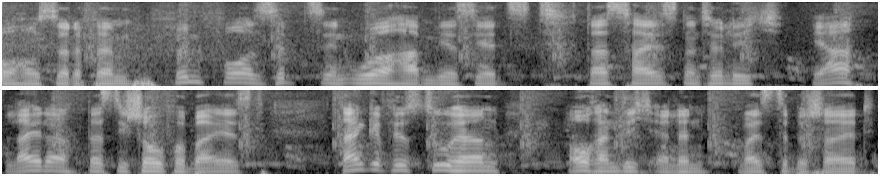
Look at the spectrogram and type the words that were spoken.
Ja, 54 House FM. 5 vor 17 Uhr haben wir es jetzt. Das heißt natürlich, ja, leider, dass die Show vorbei ist. Danke fürs Zuhören. Auch an dich, Ellen. Weißt du Bescheid.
